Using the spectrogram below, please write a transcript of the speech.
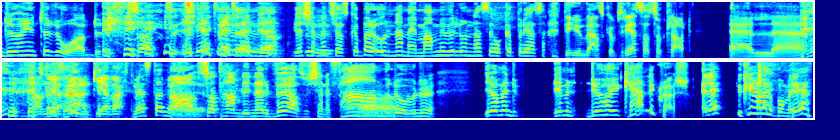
Du har ju inte råd, så att jag vet inte om jag, jag känner att jag ska bara unna mig. Mamma vill unna sig att åka på resa. Det är ju en vänskapsresa såklart. Eller? Han är hunkiga vaktmästare med Ja, så att han blir nervös och känner, fan vadå, vadå? Ja men, du- ja men du har ju Candy Crush, eller? Du kan ju hålla på med det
